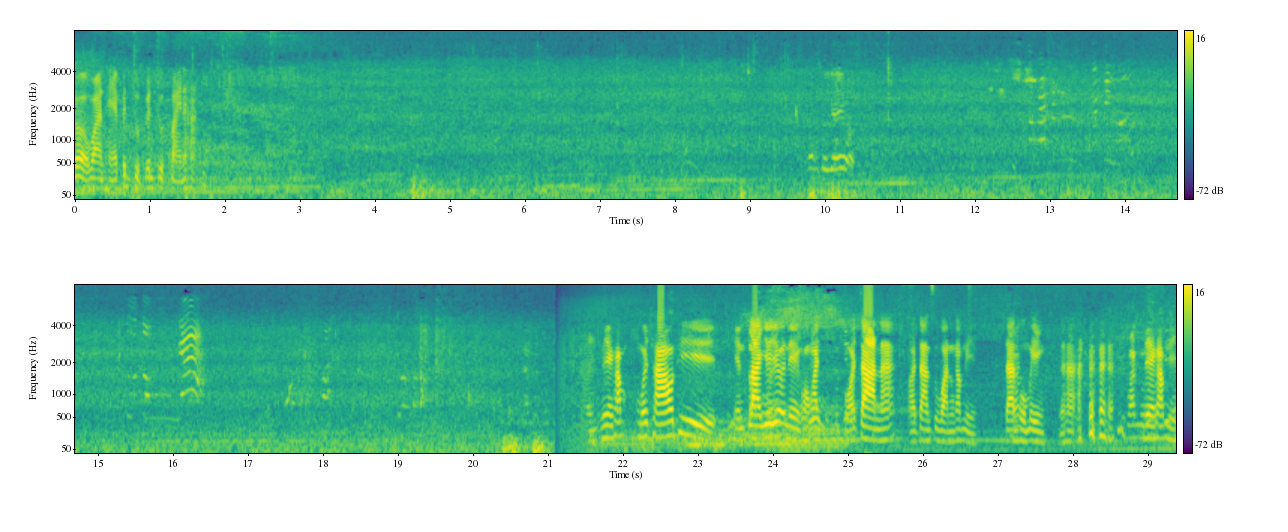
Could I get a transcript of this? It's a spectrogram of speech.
ก็หวานแหเป็นจุดเป็นจุดไปนะฮะ ตัวใหญ่หมดนี่ครับเมื่อเช้าที่เห็นปลาเยอะๆเนี่ยของอาของอาจารย์นะฮะอาจารย์สุวรรณครับนี่อาจารย์ผมเองนะฮะเนี่ยครับนี่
